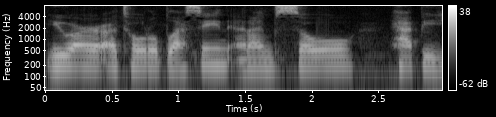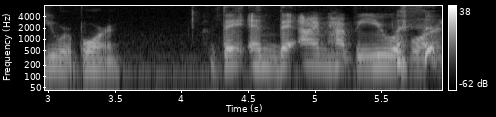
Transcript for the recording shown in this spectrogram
You are a total blessing, and I'm so happy you were born they, and they, I'm happy you were born.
